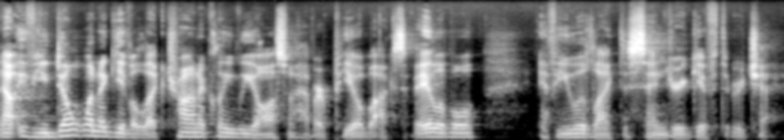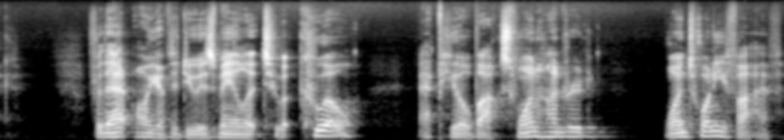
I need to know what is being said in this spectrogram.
Now, if you don't want to give electronically, we also have our P.O. box available if you would like to send your gift through check. For that, all you have to do is mail it to Akouo at P.O. Box 100, 125,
